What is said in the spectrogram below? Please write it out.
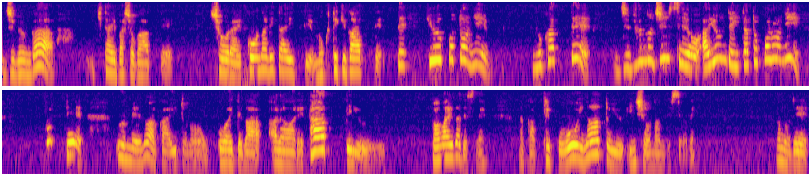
自分が行きたい場所があって、将来こうなりたいっていう目的があって、っていうことに向かって自分の人生を歩んでいたところに、ふって運命の赤い糸のお相手が現れたっていう場合がですね、なんか結構多いなという印象なんですよね。なので、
